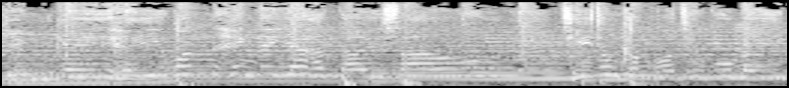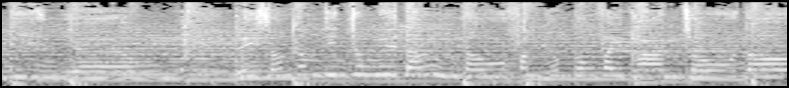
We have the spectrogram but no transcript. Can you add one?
仍记起温馨的一对手始终给我照顾未变样。理想今天终于等到分享光辉盼做到。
